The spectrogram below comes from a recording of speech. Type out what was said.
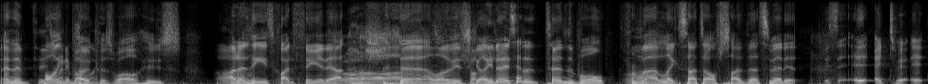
and then bowling T20 Pope bowling. as well, who's I don't think he's quite figured out Oh. a lot of his skill. He knows how to turn the ball from uh, leg side to offside, but that's about it. This it, it, it,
